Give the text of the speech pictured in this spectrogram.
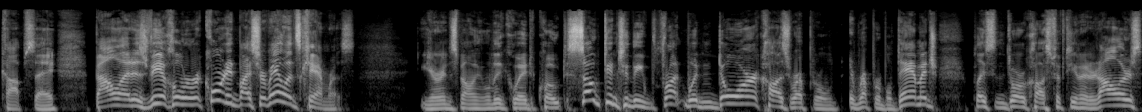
cops say, Baula and his vehicle were recorded by surveillance cameras. Urine smelling liquid, quote, soaked into the front wooden door, caused irreparable, irreparable damage. Placing the door cost $1,500,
